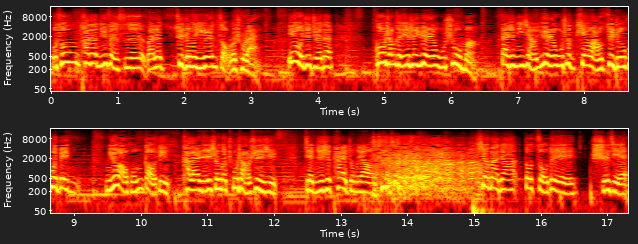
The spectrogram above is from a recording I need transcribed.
我从他的女粉丝完了，最终一个人走了出来，因为我就觉得郭富城肯定是阅人无数嘛。但是你想，阅人无数的天王最终会被女网红搞定，看来人生的出场顺序简直是太重要了。希望大家都走对时节，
